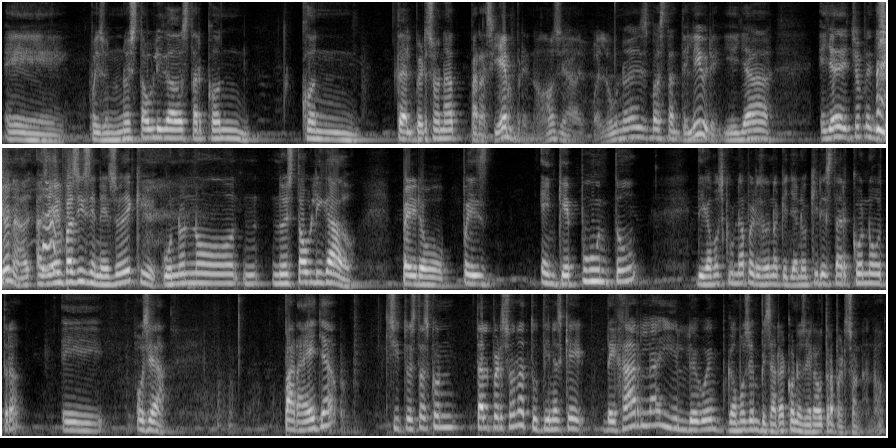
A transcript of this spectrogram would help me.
eh, pues uno no está obligado a estar con, con tal persona para siempre, ¿no? O sea, igual uno es bastante libre. Y ella, ella de hecho menciona, hace énfasis en eso de que uno no, no está obligado, pero pues en qué punto, digamos que una persona que ya no quiere estar con otra, eh, o sea, para ella, si tú estás con tal persona, tú tienes que dejarla y luego, digamos, empezar a conocer a otra persona, ¿no?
